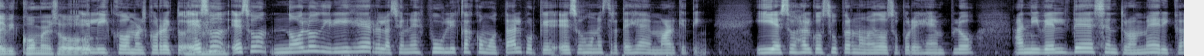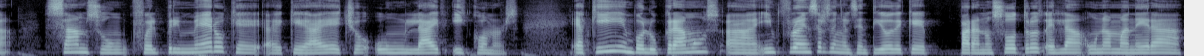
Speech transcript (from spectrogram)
live e-commerce o... el e-commerce, correcto. Eso, eso no lo dirige relaciones públicas como tal, porque eso es una estrategia de marketing. Y eso es algo súper novedoso. Por ejemplo, a nivel de Centroamérica, Samsung fue el primero que, eh, que ha hecho un live e-commerce. Aquí involucramos a influencers en el sentido de que para nosotros es la, una manera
